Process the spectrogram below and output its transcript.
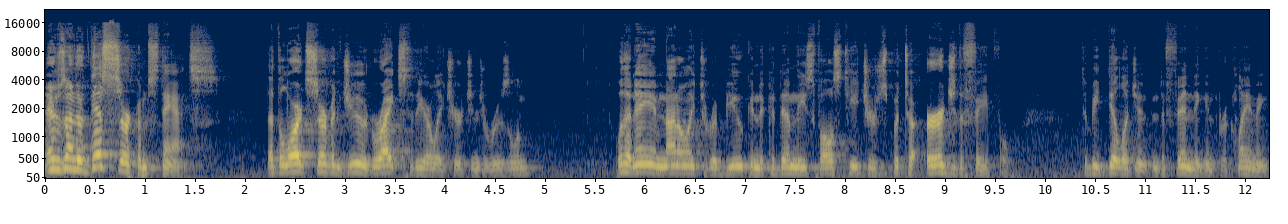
And it was under this circumstance that the Lord's servant Jude writes to the early church in Jerusalem with an aim not only to rebuke and to condemn these false teachers, but to urge the faithful to be diligent in defending and proclaiming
